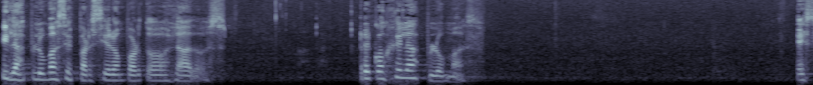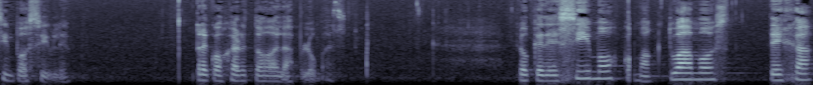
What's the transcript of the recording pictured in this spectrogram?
Y las plumas se esparcieron por todos lados. Recoge las plumas. Es imposible recoger todas las plumas. Lo que decimos, cómo actuamos, deja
